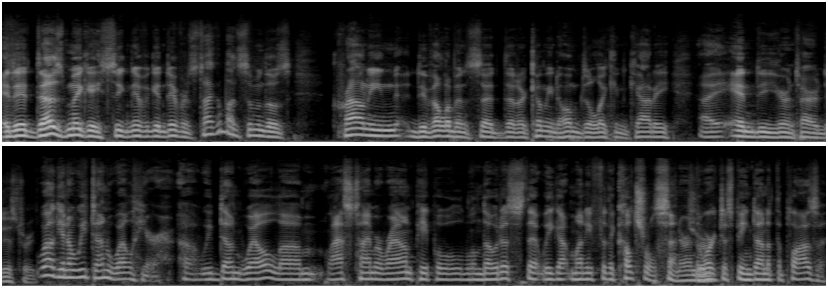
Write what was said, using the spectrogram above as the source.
And it does make a significant difference. Talk about some of those crowning developments that, that are coming home to Lincoln County uh, and to your entire district? Well, you know, we've done well here. Uh, we've done well. Um, last time around, people will notice that we got money for the cultural center and sure. the work that's being done at the plaza.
